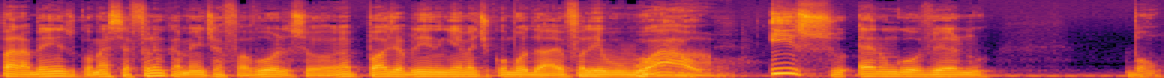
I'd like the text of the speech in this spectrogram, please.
parabéns, o comércio é francamente a favor do senhor, né? pode abrir, ninguém vai te incomodar. Eu falei, uau, Uau. isso era um governo bom.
